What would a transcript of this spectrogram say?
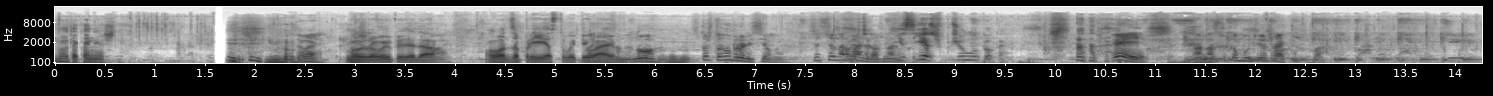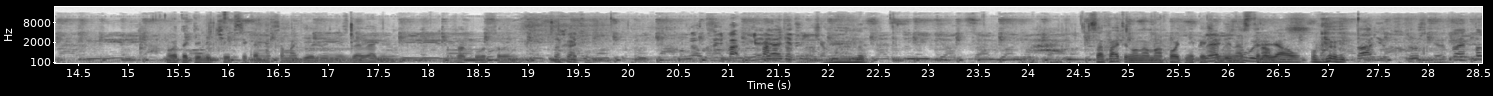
Ну, это, конечно. Давай. Мы уже выпили, да. Давай. Вот за приезд выпиваем. Но то, что выбрали Сема. Все, все нормально должна Не быть. съешь пчелу только. Эй, она, сука, будет уезжать. Вот такими чипсиками самодельными с говядиной закусываем. Захватим. Ну, кстати, не пахнет ничем. Сахатину нам охотник Я еще не настрелял. Да, нет, слушайте, это, это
